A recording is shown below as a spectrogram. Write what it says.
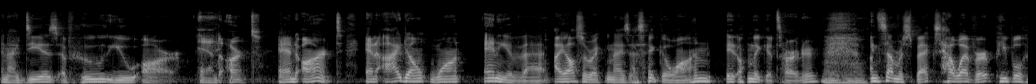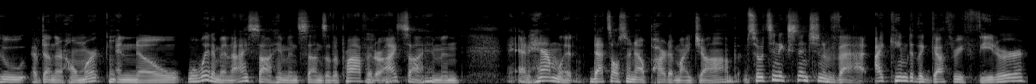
and ideas of who you are And aren't. and aren't. And I don't want any of that. I also recognize as I go on, it only gets harder mm-hmm. in some respects. However, people who have done their homework hmm. and know, well, wait a minute, I saw him in Sons of the Prophet, or mm-hmm. I saw him in and Hamlet. That's also now part of my job. So it's an extension of that. I came to the Guthrie Theater.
